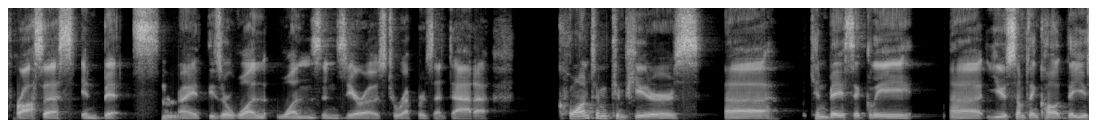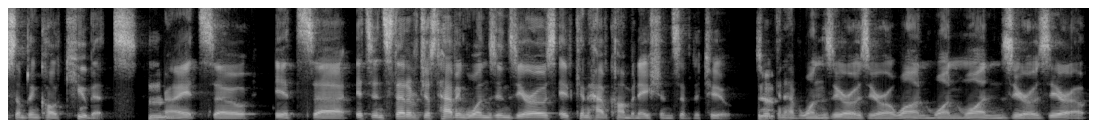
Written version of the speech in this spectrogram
process in bits, Hmm. right? These are one ones and zeros to represent data. Quantum computers uh, can basically uh, use something called they use something called qubits, Hmm. right? So it's uh, it's instead of just having ones and zeros, it can have combinations of the two. So Yeah. it can have one zero zero one, one one zero zero.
